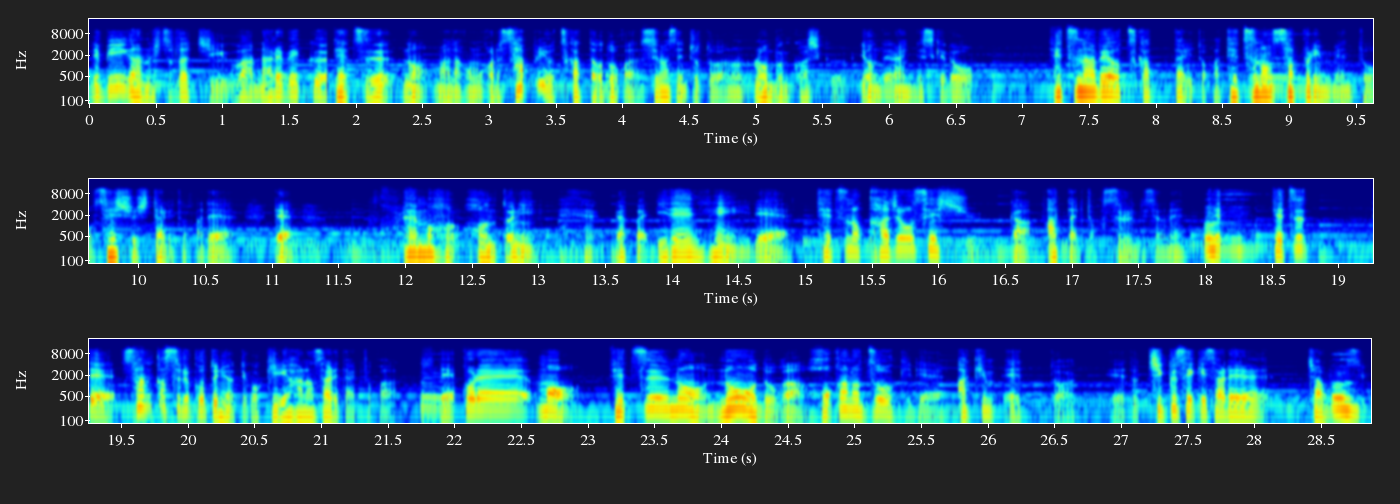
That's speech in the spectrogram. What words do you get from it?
で、ビーガンの人たちはなるべく鉄の、まあなんかもうこれサプリを使ったかどうか、すいません、ちょっとあの論文詳しく読んでないんですけど、鉄鍋を使ったりとか、鉄のサプリメントを摂取したりとかで、で、これも本当に、やっぱり遺伝変異で、鉄の過剰摂取があったりとかするんですよね。でうん。鉄って酸化することによってこう切り離されたりとかして、うんこれも鉄の濃度が他の臓器でアキュえっと、えっと、蓄積されちゃうんですよ。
